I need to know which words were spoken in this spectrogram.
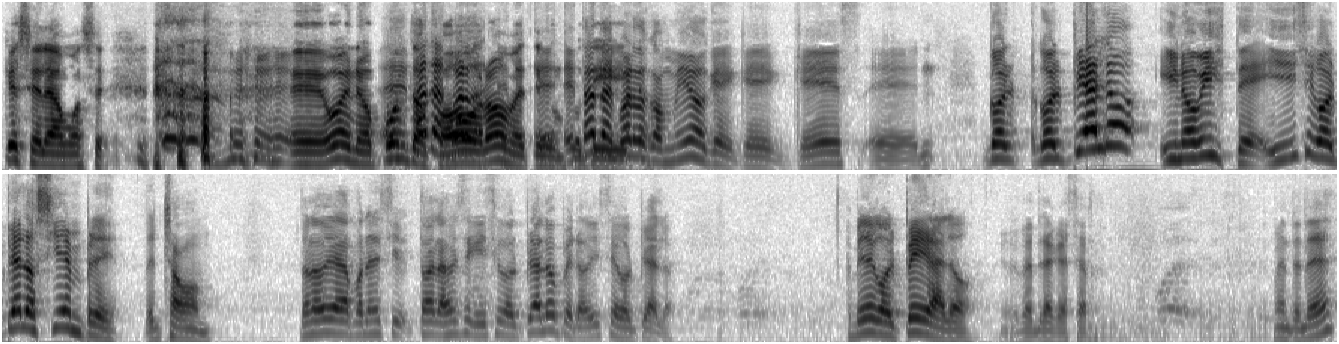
¿qué se le vamos a hacer? Eh, bueno, punto Eh, a ¿estás de favor, vamos a eh, meter eh, un ¿Estás de acuerdo conmigo que, que, que es... Eh, gol- golpealo y no viste? Y dice golpealo siempre, el chabón. No lo voy a poner todas las veces que dice golpealo, pero dice golpealo. En vez de golpéalo, tendría que ser. ¿Me entendés?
